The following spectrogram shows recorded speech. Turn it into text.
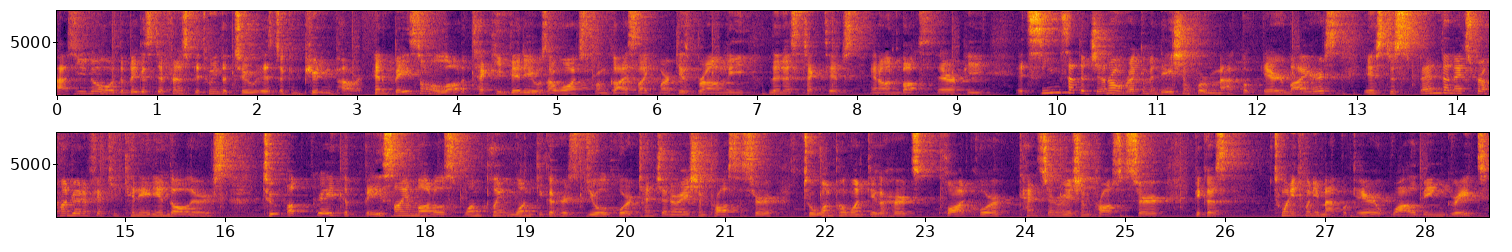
As you know, the biggest difference between the two is the computing power. And based on a lot of techie videos I watched from guys like Marques Brownlee, Linus Tech Tips, and Unbox Therapy, it seems that the general recommendation for MacBook Air buyers is to spend an extra 150 Canadian dollars to upgrade the baseline model's 1.1 GHz dual-core 10th generation processor to 1.1 GHz quad-core 10th generation processor because 2020 MacBook Air, while being great,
